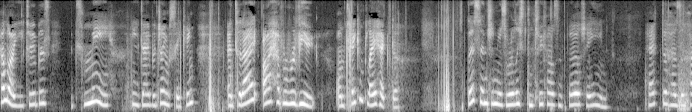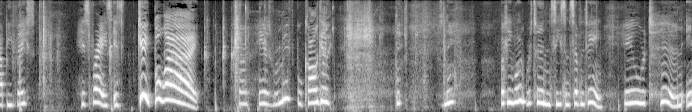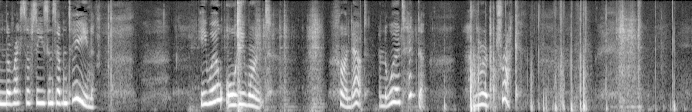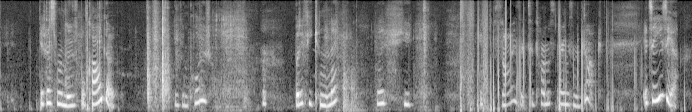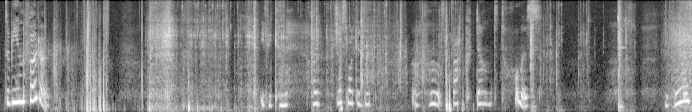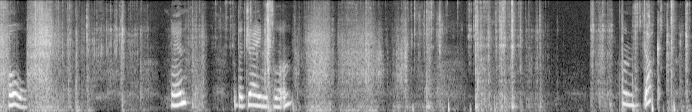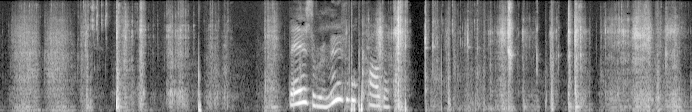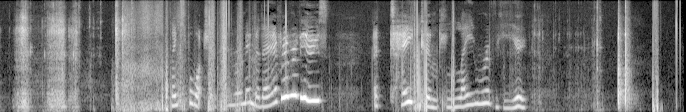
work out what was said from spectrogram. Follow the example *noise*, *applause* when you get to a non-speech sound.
Hello YouTubers, it's me, David James speaking, and today I have a review on Take and Play Hector. This engine was released in 2013. Hector has a happy face. His phrase is keep away! So he has removable cargo, *laughs* isn't he? But he won't return in season 17. He'll return in the rest of season 17. He will or he won't. Find out. And the word's Hector. And they're a track. It has removable cargo. You can put it. But if you connect, if you, you size it to Thomas James and Duck, it's easier to be in the photo. If you can I just like I did. Uh, let's back down to Thomas. And he'll pull. Then, for the James one, and duck. There's the removable cargo. Thanks for watching, and remember that every review's a take and play review.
